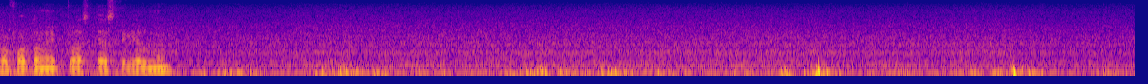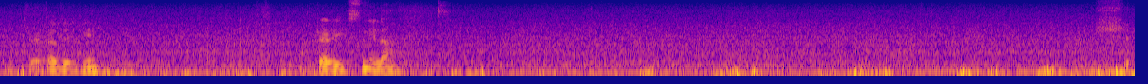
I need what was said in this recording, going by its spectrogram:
আমরা প্রথমে একটু আস্তে আস্তে খেলব। এটা দেখি। একটা রিক্স নিলাম Shit.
